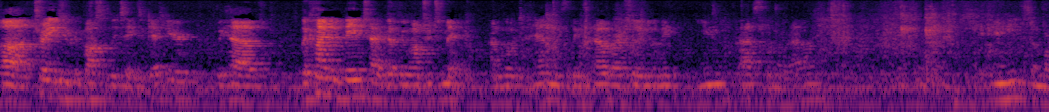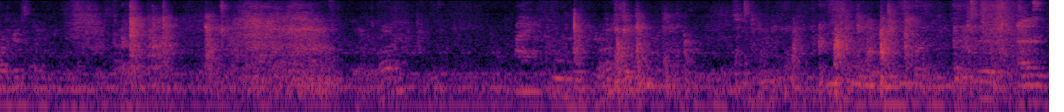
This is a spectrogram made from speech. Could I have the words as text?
uh, trains you could possibly take to get here. We have the kind of name tag that we want you to make. I'm going to hand these things out. Actually, I'm going to make you pass them around. If you need some markers, let me and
